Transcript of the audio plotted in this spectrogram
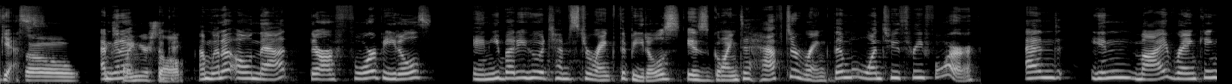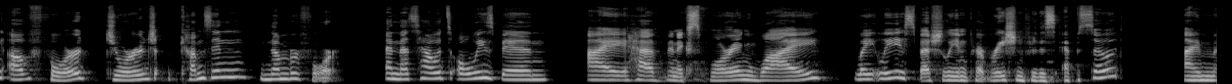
Yes. So, I'm explain gonna, yourself. okay, I'm going to own that. There are four Beatles. Anybody who attempts to rank the Beatles is going to have to rank them one, two, three, four. And in my ranking of four, George comes in number four. And that's how it's always been. I have been exploring why lately, especially in preparation for this episode. I'm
